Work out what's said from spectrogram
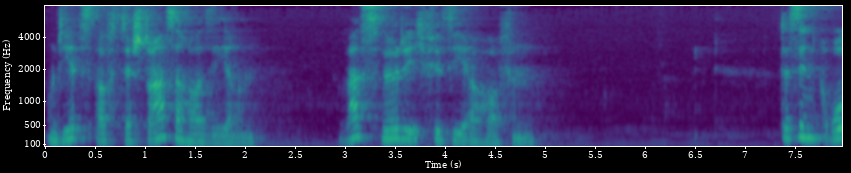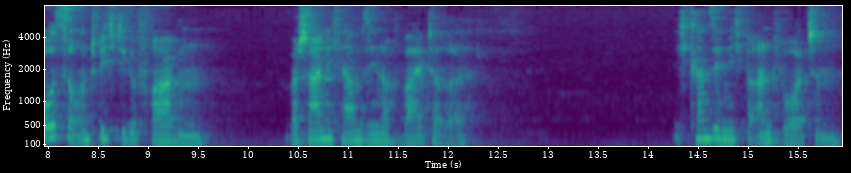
und jetzt auf der Straße hausieren, was würde ich für sie erhoffen? Das sind große und wichtige Fragen. Wahrscheinlich haben Sie noch weitere. Ich kann sie nicht beantworten.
